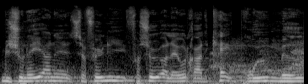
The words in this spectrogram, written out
missionærerne selvfølgelig forsøger at lave et radikalt brud med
